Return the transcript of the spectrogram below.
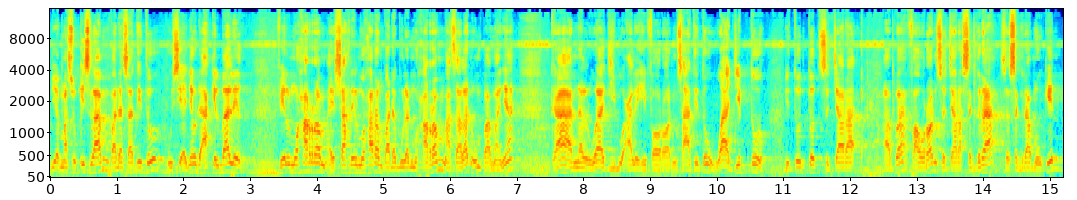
dia masuk Islam pada saat itu usianya udah akil balik. Fil Muharram, ay syahril Muharram pada bulan Muharram masalah umpamanya kanal wajibu alaihi fauron. Saat itu wajib tuh dituntut secara apa? Fauron secara segera, sesegera mungkin.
